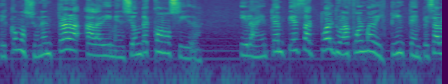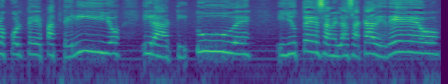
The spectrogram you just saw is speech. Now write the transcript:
Es como si uno entrara a la dimensión desconocida y la gente empieza a actuar de una forma distinta, empiezan los cortes de pastelillos y las actitudes, y ustedes saben, la saca de dedo.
